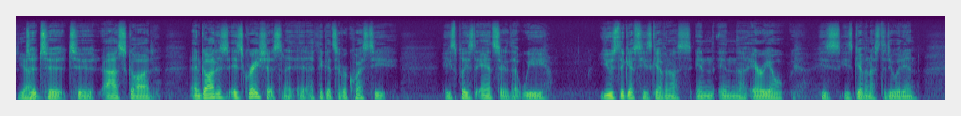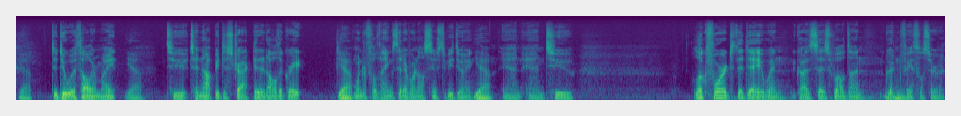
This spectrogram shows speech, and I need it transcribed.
Yeah. to to to ask God, and God is is gracious, and I, I think it's a request he he's pleased to answer that we use the gifts he's given us in in the area he's he's given us to do it in, Yeah. to do it with all our might, Yeah. to to not be distracted at all the great Yeah. wonderful things that everyone else seems to be doing Yeah. and and to look forward to the day when God says, "Well done, good and Mhm. faithful servant,"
